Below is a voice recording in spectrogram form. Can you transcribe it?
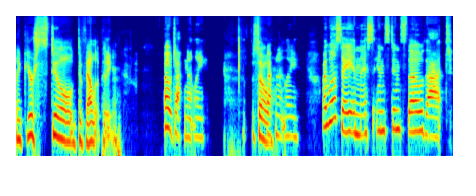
Like you're still developing. Oh, definitely. So definitely. I will say in this instance though that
